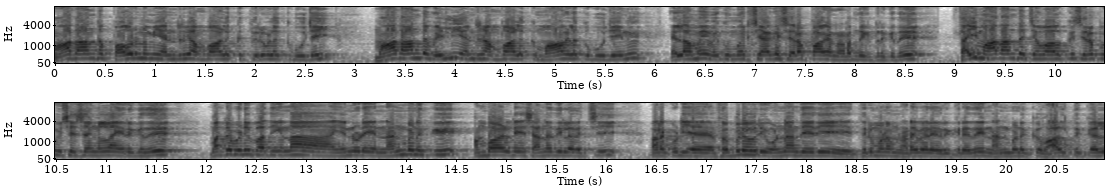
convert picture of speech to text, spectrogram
மாதாந்த பௌர்ணமி அன்று அம்பாளுக்கு திருவிளக்கு பூஜை மாதாந்த வெள்ளி அன்று அம்பாளுக்கு மாவிளக்கு பூஜைன்னு எல்லாமே வெகு விமர்சையாக சிறப்பாக நடந்துக்கிட்டு இருக்குது. தை மாதாந்த செவ்வாவுக்கு சிறப்பு விசேஷங்கள்லாம் இருக்குது. மற்றபடி பார்த்தீங்கன்னா என்னுடைய நண்பனுக்கு அம்பாளுடைய சன்னதியில் வச்சு வரக்கூடிய பிப்ரவரி ஒன்றாம் தேதி திருமணம் நடைபெற இருக்கிறது. நண்பனுக்கு வாழ்த்துக்கள்.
